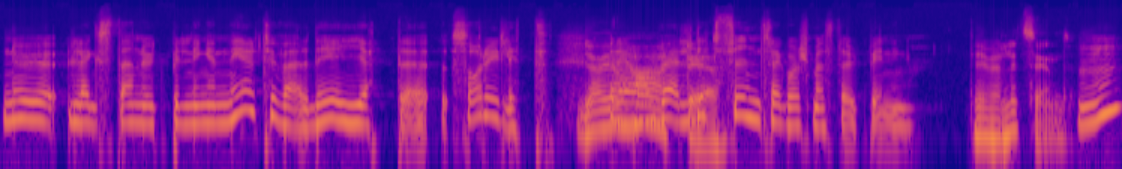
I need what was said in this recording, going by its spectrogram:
Nu läggs den utbildningen ner tyvärr. Det är jättesorgligt. Ja, jag det var en väldigt det. fin trädgårdsmästarutbildning. Det är väldigt synd. Mm.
